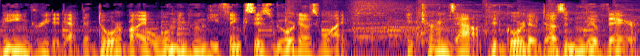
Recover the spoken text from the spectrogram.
being greeted at the door by a woman whom he thinks is Gordo's wife. It turns out that Gordo doesn't live there.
